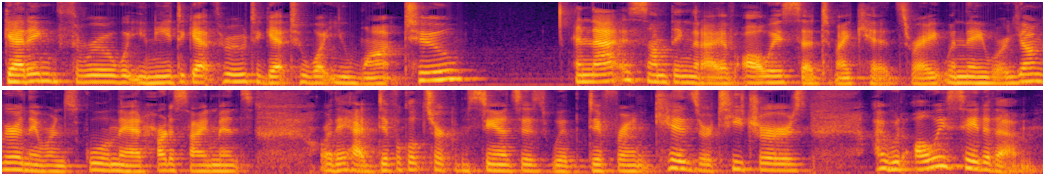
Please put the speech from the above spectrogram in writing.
getting through what you need to get through to get to what you want to and that is something that I have always said to my kids, right? When they were younger and they were in school and they had hard assignments or they had difficult circumstances with different kids or teachers, I would always say to them,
